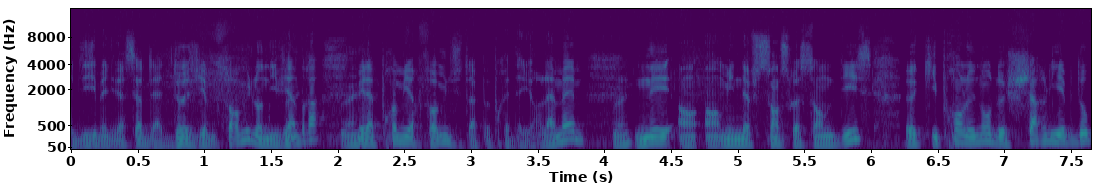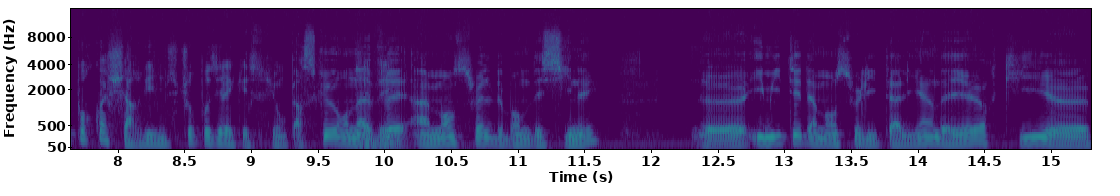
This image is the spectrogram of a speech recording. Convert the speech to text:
dixième anniversaire de la deuxième formule, on y viendra, mais la première formule, c'est à peu près d'ailleurs la même, née en, en 1970, qui prend le nom de Charlie Hebdo. Pourquoi Charlie? Je me suis toujours posé la question. Parce qu'on avait un mensuel de bande dessinée. Euh, imité d'un mensuel italien d'ailleurs, qui euh,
